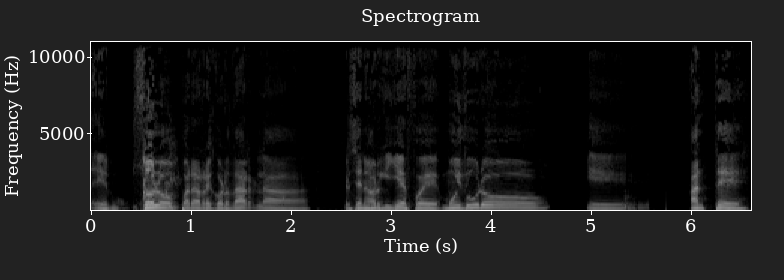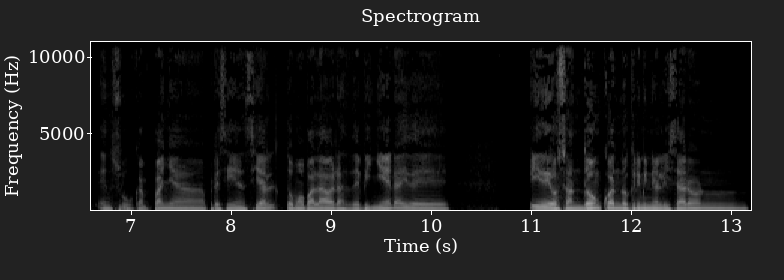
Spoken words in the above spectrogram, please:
Eh, solo para recordar la, el senador Guillet fue muy duro eh, antes en su campaña presidencial, tomó palabras de Piñera y de, y de Osandón cuando criminalizaron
